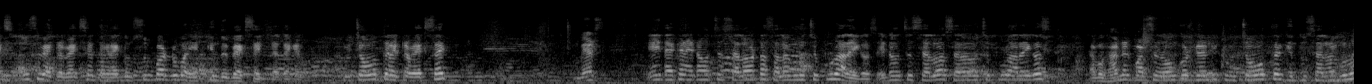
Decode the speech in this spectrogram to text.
এক্সক্লুসিভ একটা ব্যাক সাইড দেখেন, একদম সুপার ডুপার হিট কিন্তু ব্যাক সাইডটা দেখেন। খুবই চমৎকার একটা ব্যাক সাইড বেশ এই দেখেন এটা হচ্ছে সালোয়ারটা। সালোয়ারগুলো হচ্ছে পুরো আড়াই গজ। এটা হচ্ছে সালোয়ার সালোয়ার হচ্ছে পুরো আড়াই গজ এবং হান্ড্রেড পার্সেন্ট রংকট গ্যারান্টি খুব চমৎকার কিন্তু সালোয়ারগুলো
